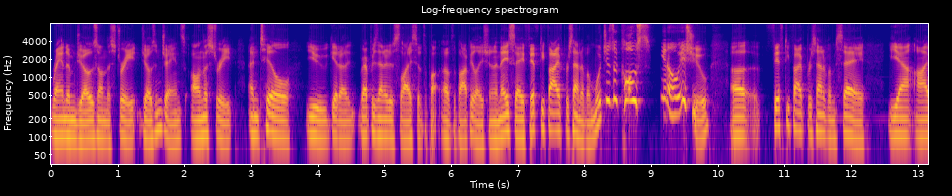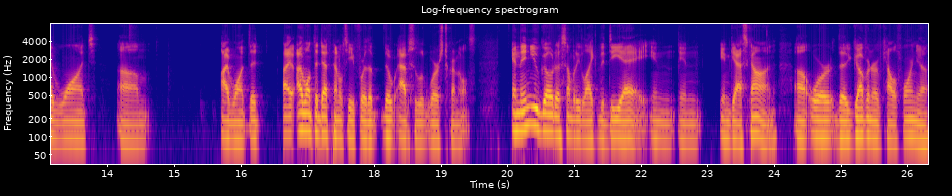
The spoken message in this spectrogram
random Joes on the street, Joes and Janes on the street, until you get a representative slice of the po- of the population, and they say 55 percent of them, which is a close you know issue. Uh, 55 percent of them say, "Yeah, I want." Um, I want the I, I want the death penalty for the the absolute worst criminals. And then you go to somebody like the DA in in in Gascon uh, or the governor of California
